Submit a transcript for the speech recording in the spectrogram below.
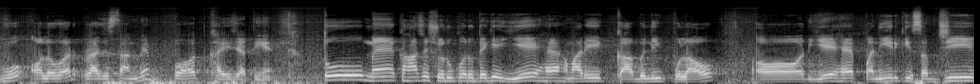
वो ऑल ओवर राजस्थान में बहुत खाई जाती हैं। तो मैं कहाँ से शुरू करूँ? देखिए ये है हमारी काबली पुलाव और ये है पनीर की सब्ज़ी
